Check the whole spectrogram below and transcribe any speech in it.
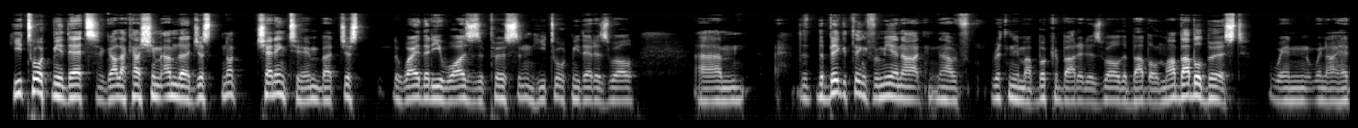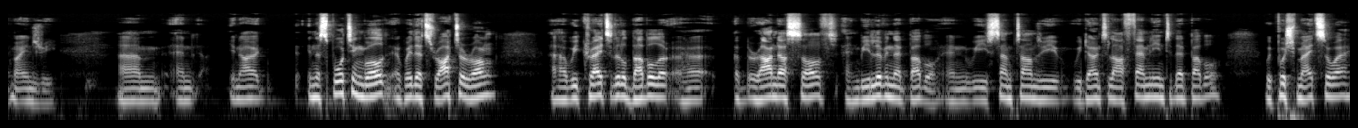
he taught me that. A guy like Hashim Amla, just not chatting to him, but just the way that he was as a person, he taught me that as well. Um, the, the big thing for me, and I, now I've written in my book about it as well, the bubble. My bubble burst when, when I had my injury. Um, and, you know, in the sporting world, whether it's right or wrong, uh, we create a little bubble uh, around ourselves and we live in that bubble. And we sometimes we, we don't allow family into that bubble. We push mates away.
